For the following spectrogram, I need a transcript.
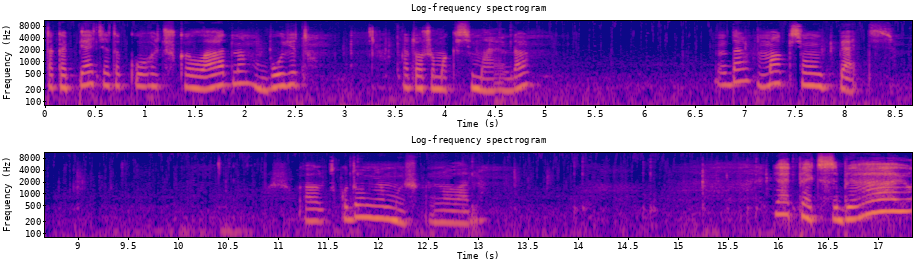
Так, опять эта курочка. Ладно, будет. Это тоже максимально, да? Да, максимум 5. А откуда у меня мышка? Ну ладно. Я опять собираю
